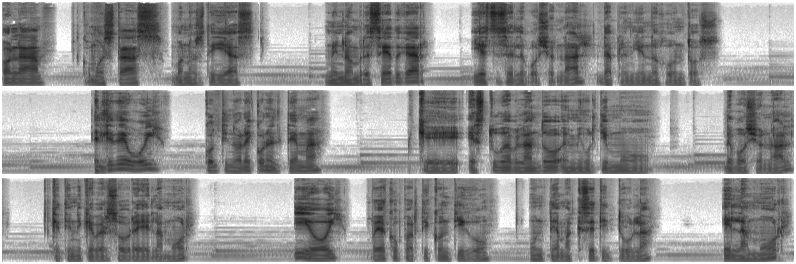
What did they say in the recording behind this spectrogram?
Hola, ¿cómo estás? Buenos días. Mi nombre es Edgar y este es el devocional de Aprendiendo Juntos. El día de hoy continuaré con el tema que estuve hablando en mi último devocional que tiene que ver sobre el amor. Y hoy voy a compartir contigo un tema que se titula El amor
